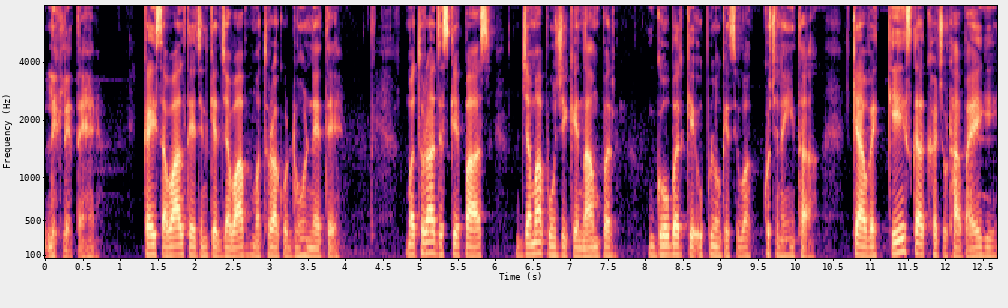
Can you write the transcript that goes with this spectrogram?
लिख लेते हैं। कई सवाल थे जिनके जवाब मथुरा को ढूँढने थे। मथुरा जिसके पास जमा पूंजी के नाम पर गोबर के उपलों के सिवा कुछ नहीं था, क्या वह केस का खर्च उठा पाएगी?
